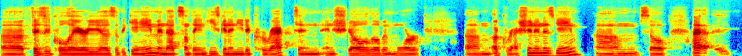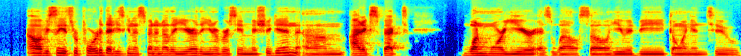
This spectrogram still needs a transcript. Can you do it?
uh, physical areas of the game, and that's something he's going to need to correct and and show a little bit more um, aggression in his game. Um, so I, obviously, it's reported that he's going to spend another year at the University of Michigan. Um, I'd expect one more year as well. So he would be going into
